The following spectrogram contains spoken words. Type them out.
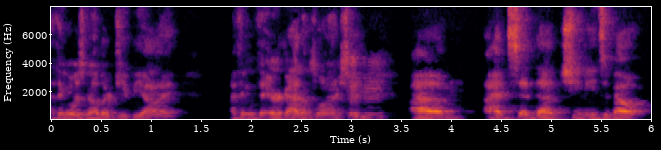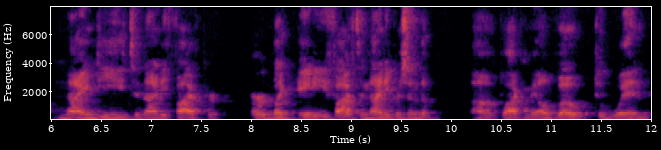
I think it was another GBI. I think the Eric Adams one actually. hmm um, I had said that she needs about 90 to 95 per, or like 85 to 90 percent of the uh, black male vote to win.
